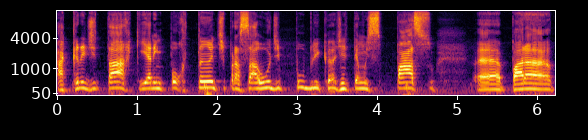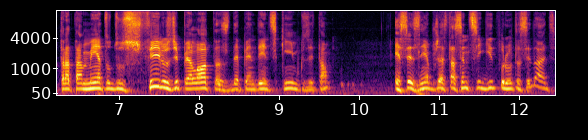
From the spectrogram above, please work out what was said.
acreditar que era importante para a saúde pública, a gente ter um espaço é, para tratamento dos filhos de pelotas dependentes químicos e tal esse exemplo já está sendo seguido por outras cidades.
